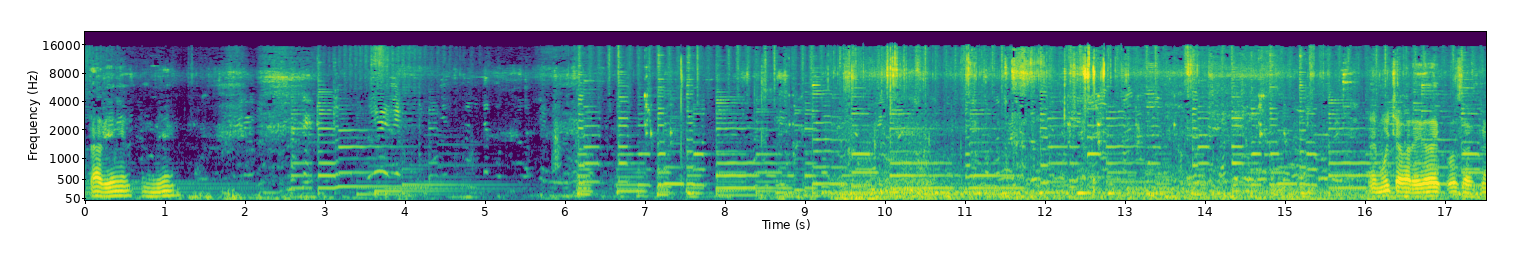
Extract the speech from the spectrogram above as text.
Está bien, él Hay mucha variedad de cosas acá.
